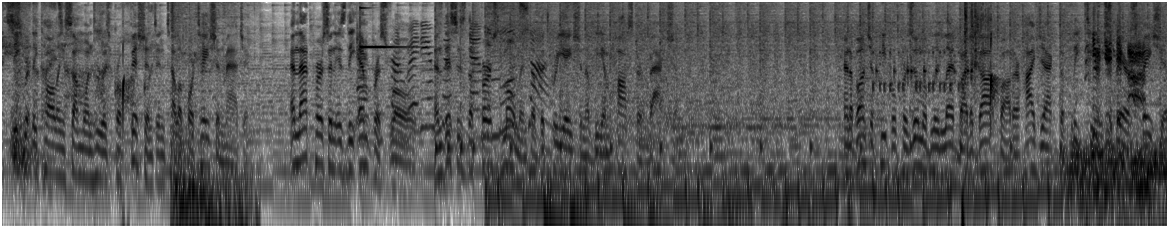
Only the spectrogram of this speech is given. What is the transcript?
secretly calling someone who is proficient in teleportation magic. And that person is the Empress role, and this is the first moment of the creation of the imposter faction. And a bunch of people, presumably led by the Godfather, hijacked the fleet team's spare spaceship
